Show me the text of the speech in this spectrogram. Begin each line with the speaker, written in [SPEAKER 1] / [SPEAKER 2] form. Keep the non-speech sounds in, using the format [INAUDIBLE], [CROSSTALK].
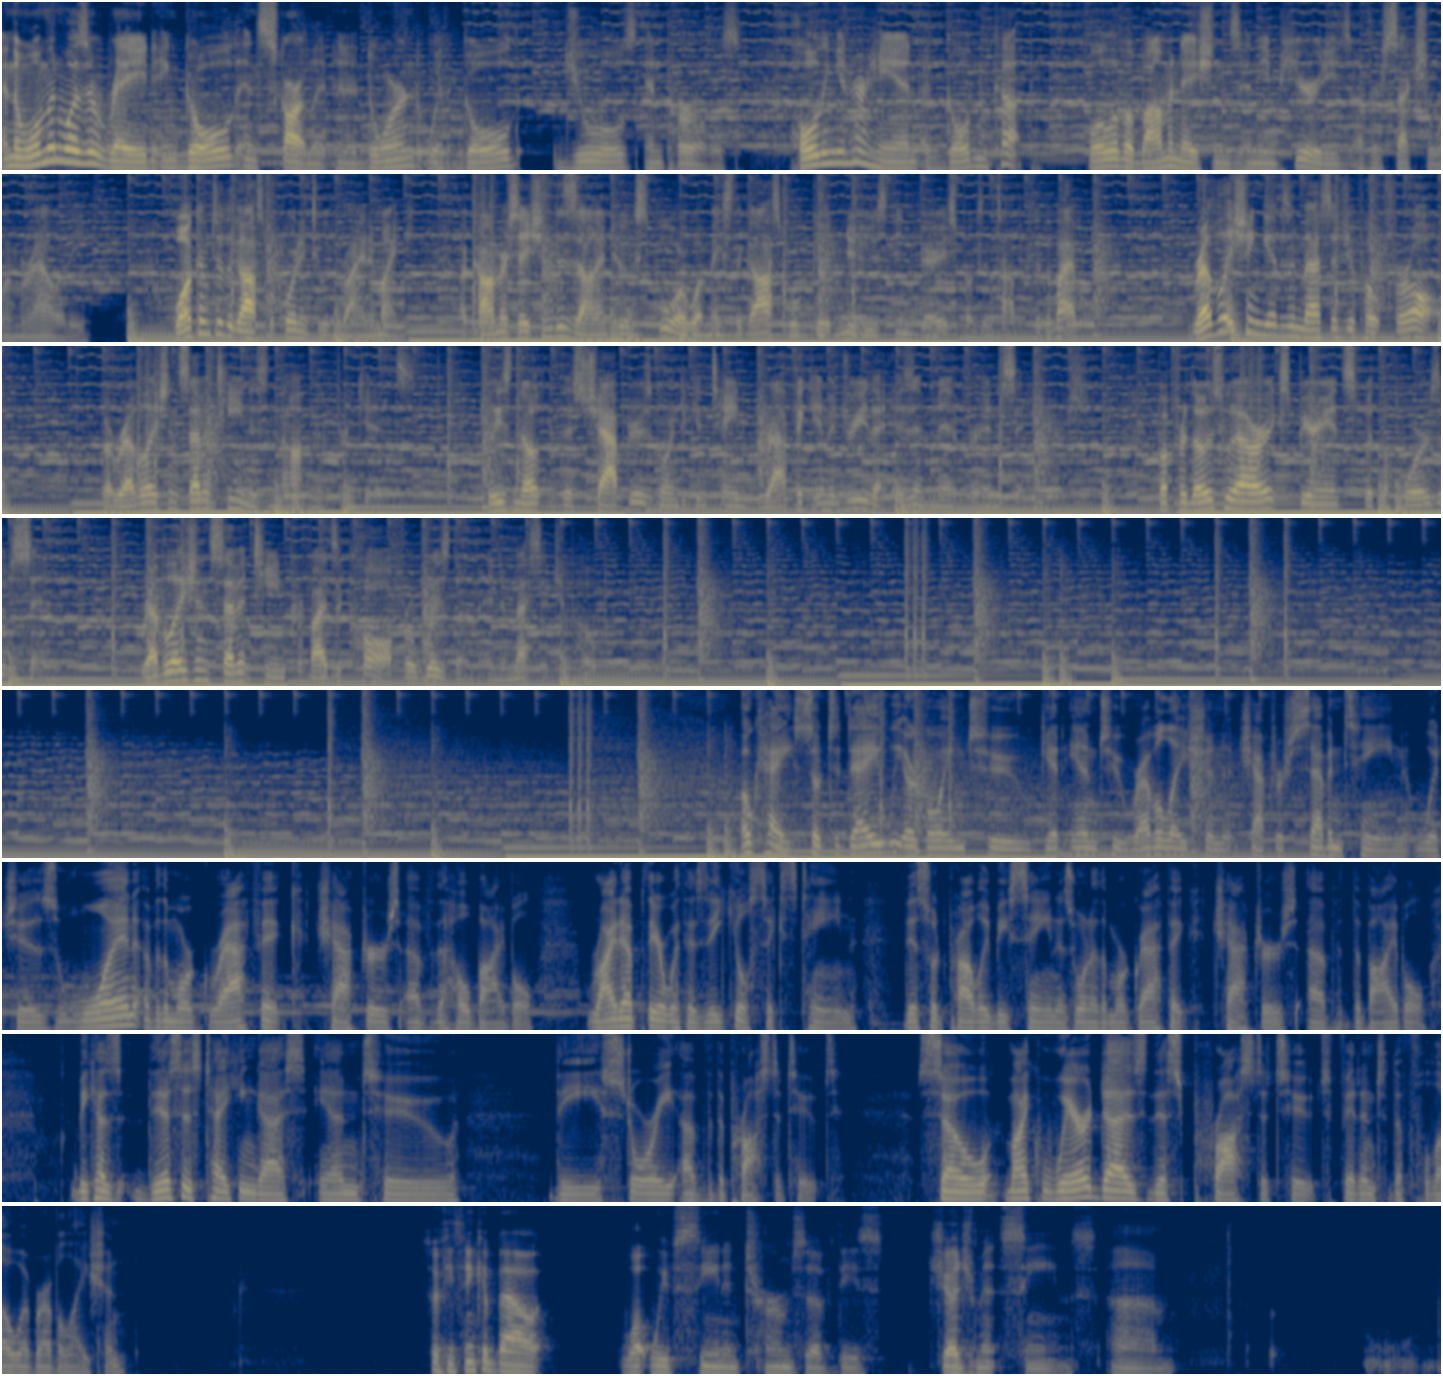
[SPEAKER 1] And the woman was arrayed in gold and scarlet, and adorned with gold, jewels, and pearls, holding in her hand a golden cup full of abominations and the impurities of her sexual immorality. Welcome to the Gospel According to with Ryan and Mike, a conversation designed to explore what makes the gospel good news in various books and topics of the Bible. Revelation gives a message of hope for all, but Revelation 17 is not meant for kids. Please note that this chapter is going to contain graphic imagery that isn't meant for innocent ears. But for those who are experienced with the horrors of sin, Revelation 17 provides a call for wisdom and a message of hope.
[SPEAKER 2] Okay, so today we are going to get into Revelation chapter 17, which is one of the more graphic chapters of the whole Bible. Right up there with Ezekiel 16, this would probably be seen as one of the more graphic chapters of the Bible because this is taking us into the story of the prostitute. So, Mike, where does this prostitute fit into the flow of Revelation?
[SPEAKER 3] So if you think about what we've seen in terms of these judgment scenes, um,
